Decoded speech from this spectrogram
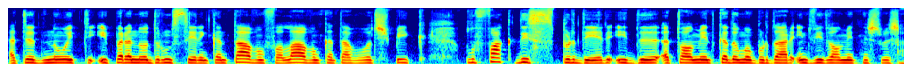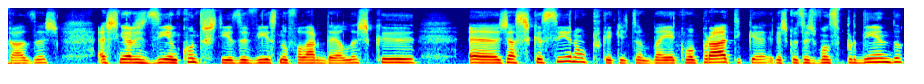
até de noite, e para não adormecerem, cantavam, falavam, cantavam o despique, pelo facto disso se perder e de atualmente cada uma bordar individualmente nas suas casas, as senhoras diziam com tristeza, via-se no falar delas, que uh, já se esqueceram, porque aquilo também é com a prática, as coisas vão se perdendo,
